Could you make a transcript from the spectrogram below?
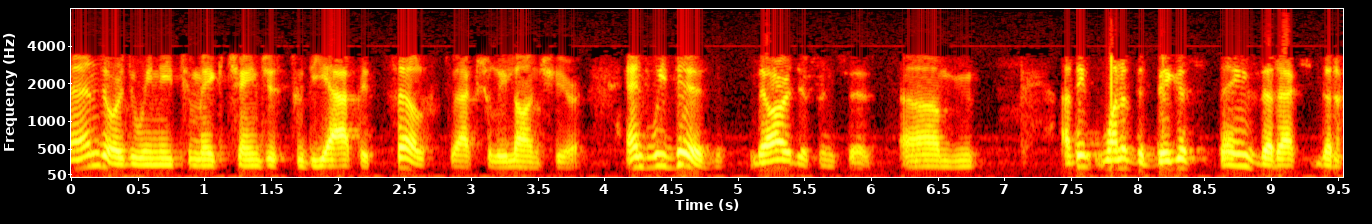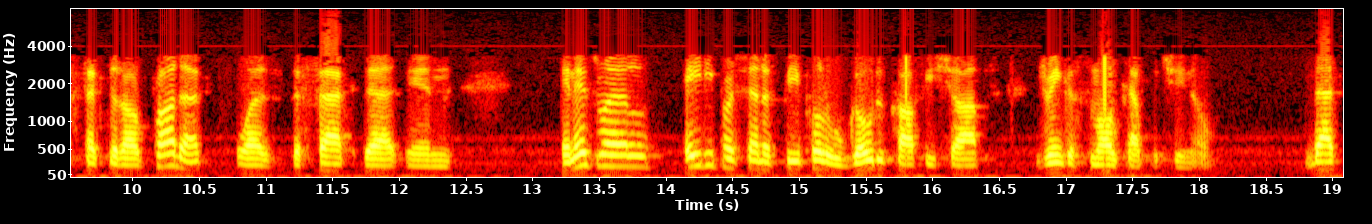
end, or do we need to make changes to the app itself to actually launch here? And we did. There are differences. Um, I think one of the biggest things that act- that affected our product was the fact that in in Israel, 80% of people who go to coffee shops drink a small cappuccino. That's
